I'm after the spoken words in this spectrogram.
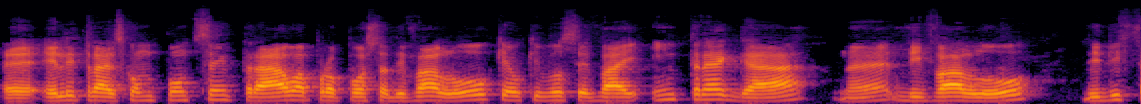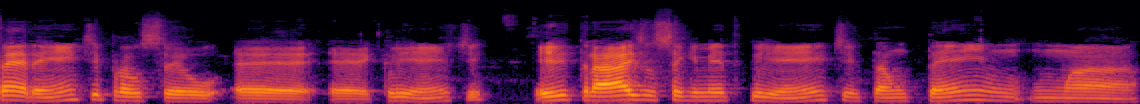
É, ele traz como ponto central a proposta de valor, que é o que você vai entregar, né? De valor de diferente para o seu é, é, cliente. Ele traz o segmento cliente, então tem uma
